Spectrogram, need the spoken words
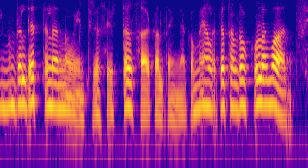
ei mun tältä ettellä no intresseert taas haakalta inna, kun me alkaa tältä okkolla vaatsi.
